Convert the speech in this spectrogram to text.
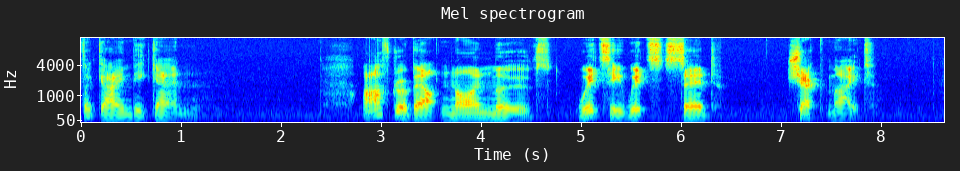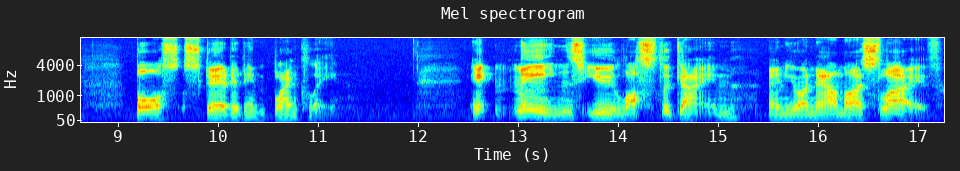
the game began. After about nine moves, Witsy Wits said, Checkmate. Boss stared at him blankly. It means you lost the game and you are now my slave.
